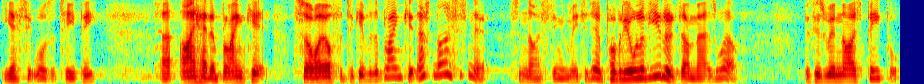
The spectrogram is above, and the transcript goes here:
Yes, it was a teepee. Uh, I had a blanket, so I offered to give her the blanket. That's nice, isn't it? It's a nice thing of me to do. Probably all of you would have done that as well because we're nice people.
